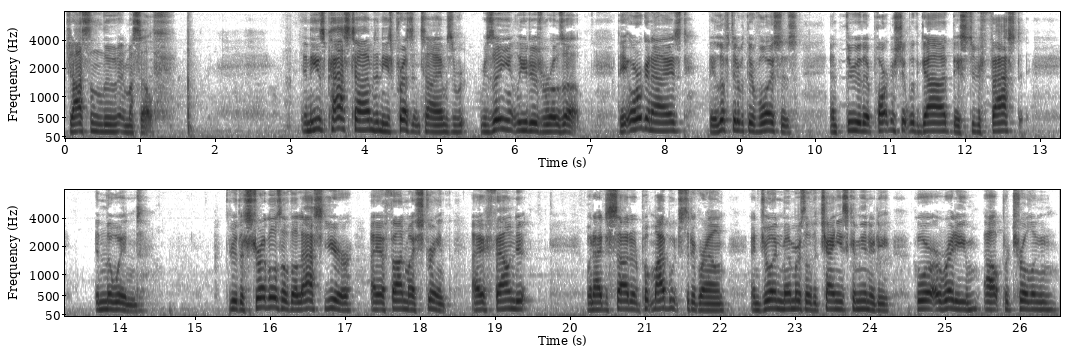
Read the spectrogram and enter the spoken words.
Jocelyn Liu, and myself. In these past times and these present times, re- resilient leaders rose up. They organized, they lifted up their voices, and through their partnership with God, they stood fast in the wind. Through the struggles of the last year, I have found my strength. I have found it when I decided to put my boots to the ground and join members of the Chinese community who are already out patrolling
